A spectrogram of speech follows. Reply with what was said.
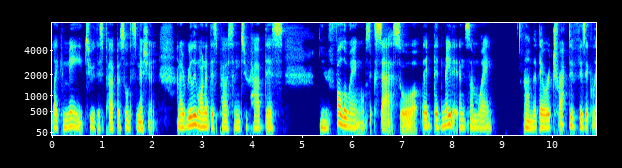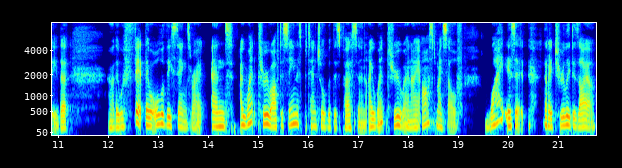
like me to this purpose or this mission. And I really wanted this person to have this, you know, following or success, or they'd, they'd made it in some way, um, that they were attractive physically, that uh, they were fit, they were all of these things, right? And I went through after seeing this potential with this person, I went through and I asked myself, why is it that I truly desire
